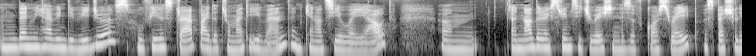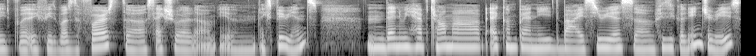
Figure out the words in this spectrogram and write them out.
then we have individuals who feel trapped by the traumatic event and cannot see a way out. Um, another extreme situation is, of course, rape, especially if it was the first uh, sexual um, um experience. And then we have trauma accompanied by serious um, physical injuries,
